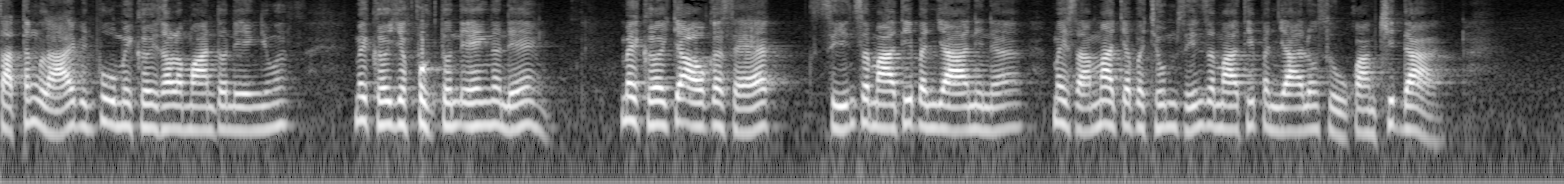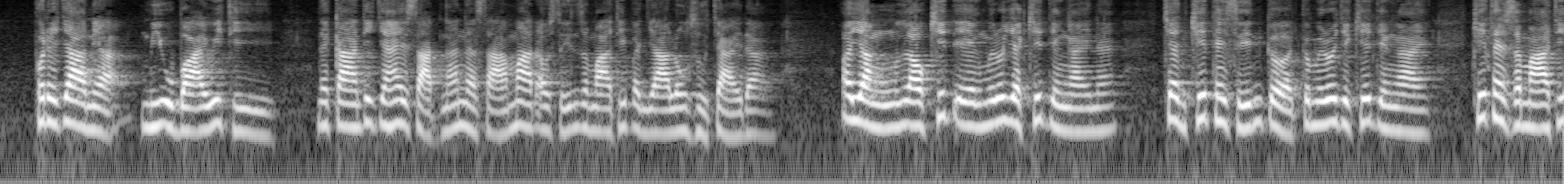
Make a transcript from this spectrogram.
สัตว์ทั้งหลายเป็นผู้ไม่เคยทรมานตนเองอยู่มั้ยไม่เคยจะฝึกตนเองนั่นเอง ไม่เคยจะเอากระแสศีลสมาธิปัญญาเนี่ยนะไม่สามารถจะประชุมศีลสมาธิปัญญาลงสู่ความคิดได้ พระเจ้าเนี่ยมีอุบายวิธี ในการที่จะให้สัตว์นั้นนะสามารถเอาศีลสมาธิปัญญาลงสู่ใจได้เอาอย่างเราคิดเองไม่รู้จะคิดยังไงนะเช่นคิดให้ศีลเกิดก็ไม่รู้จะคิดยังไง คิดให้สมาธิ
